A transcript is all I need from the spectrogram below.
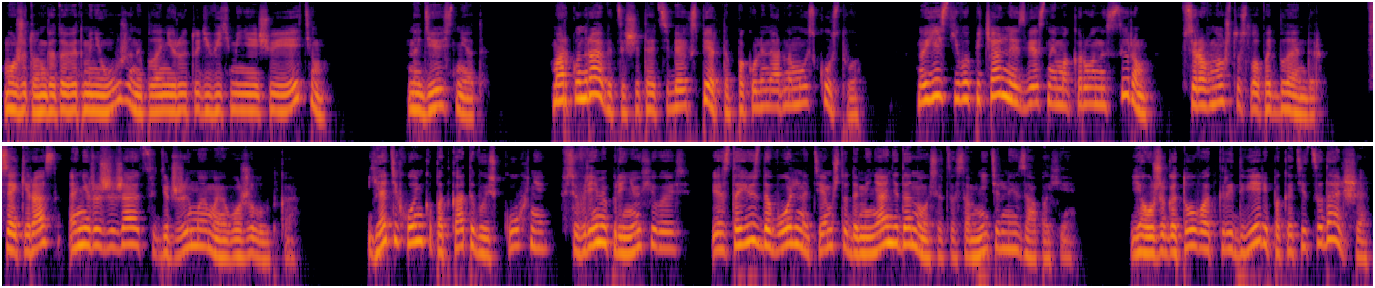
может, он готовит мне ужин и планирует удивить меня еще и этим? Надеюсь, нет. Марку нравится считать себя экспертом по кулинарному искусству. Но есть его печально известные макароны с сыром все равно, что слопать блендер. Всякий раз они разжижают содержимое моего желудка. Я тихонько подкатываюсь к кухне, все время принюхиваясь, и остаюсь довольна тем, что до меня не доносятся сомнительные запахи. Я уже готова открыть дверь и покатиться дальше,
